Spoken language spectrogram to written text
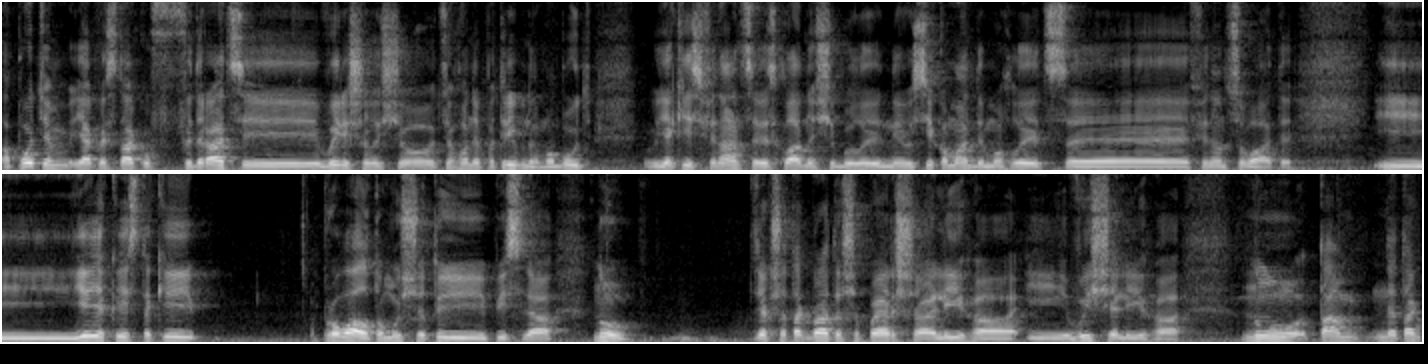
А потім якось так у федерації вирішили, що цього не потрібно. Мабуть, якісь фінансові складнощі були, не усі команди могли це фінансувати. І є якийсь такий провал, тому що ти після, ну, якщо так брати, що перша ліга і вища ліга, ну там не так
